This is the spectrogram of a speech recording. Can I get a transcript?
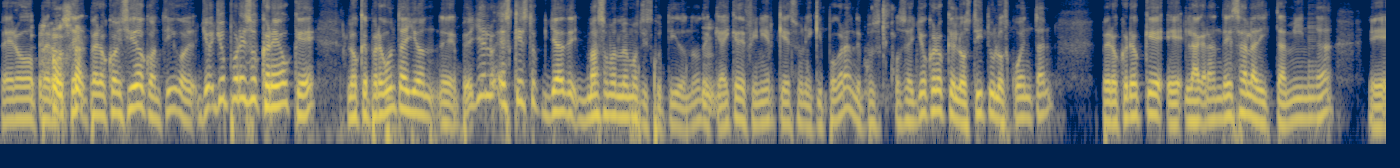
Pero, pero, O sea- te- pero coincido contigo. Yo, yo por eso creo que lo que pregunta John, eh, es que esto ya de- más o menos lo hemos discutido, ¿no? De Mm. que hay que definir qué es un equipo grande. Pues, o sea, yo creo que los títulos cuentan, pero creo que eh, la grandeza la dictamina eh,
